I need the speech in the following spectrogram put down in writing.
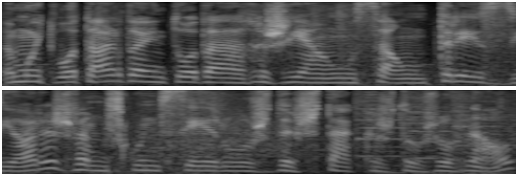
Muito boa tarde. Em toda a região são 13 horas. Vamos conhecer os destaques do jornal.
